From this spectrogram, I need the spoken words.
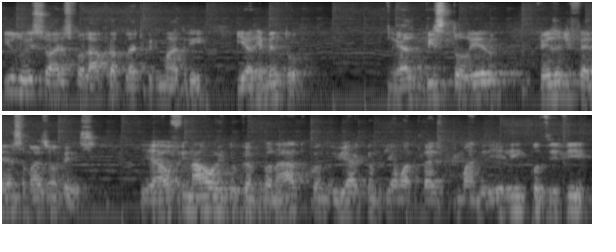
e o Luiz Soares foi lá para o Atlético de Madrid e arrebentou. É. O pistoleiro fez a diferença mais uma vez. E ao final do campeonato, quando já é campeão Atlético de Madrid, ele inclusive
